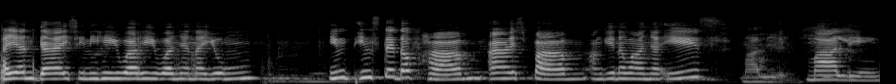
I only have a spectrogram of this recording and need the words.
Ayan guys, hinihiwa-hiwa niya na yung in- instead of ham, ah, spam, ang ginawa niya is Maling. maling.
